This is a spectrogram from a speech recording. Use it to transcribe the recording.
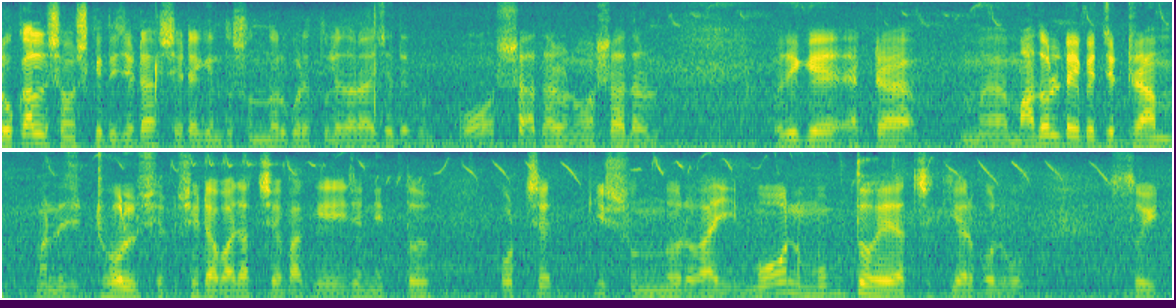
লোকাল সংস্কৃতি যেটা, সেটা কিন্তু সুন্দর করে তুলে ধরা হয়েছে, দেখুন, অসাধারণ অসাধারণ। ওদিকে একটা মাদল টাইপের যে ড্রাম মানে যে ঢোল সেটা বাজাচ্ছে, বাকি এই যে নৃত্য করছে, কি সুন্দর ভাই। মন মুগ্ধ হয়ে যাচ্ছে, কি আর বলব। সুইট।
